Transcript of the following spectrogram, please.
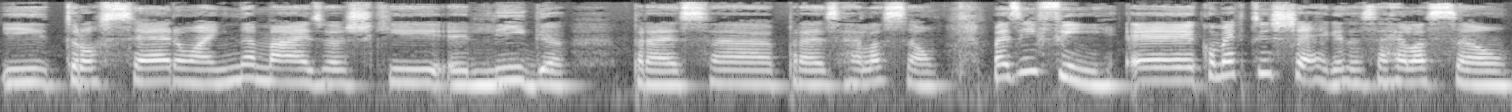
e trouxeram ainda mais, eu acho que é, liga para essa para essa relação. Mas enfim, é, como é que tu enxergas essa relação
